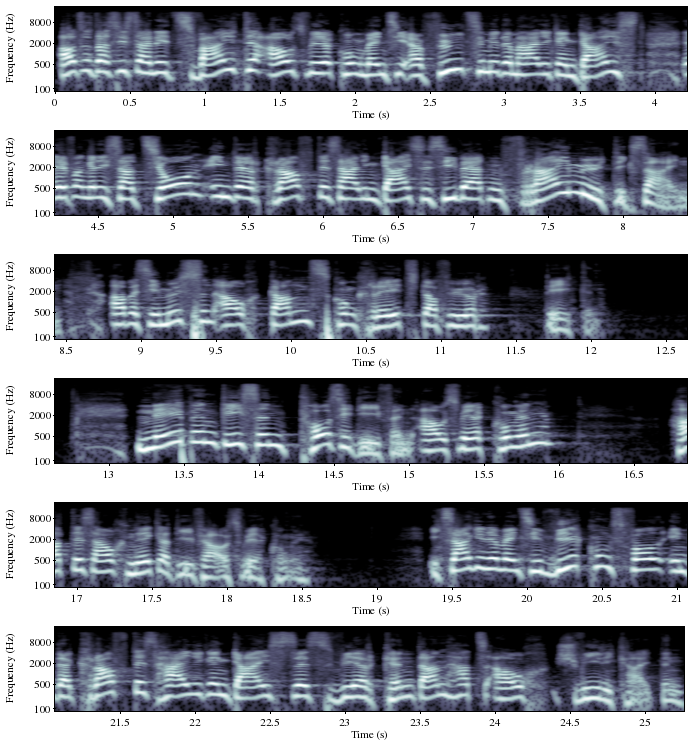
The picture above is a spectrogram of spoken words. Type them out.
Also das ist eine zweite Auswirkung, wenn Sie erfüllt sind mit dem Heiligen Geist. Evangelisation in der Kraft des Heiligen Geistes. Sie werden freimütig sein, aber Sie müssen auch ganz konkret dafür beten. Neben diesen positiven Auswirkungen hat es auch negative Auswirkungen. Ich sage Ihnen, wenn Sie wirkungsvoll in der Kraft des Heiligen Geistes wirken, dann hat es auch Schwierigkeiten.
